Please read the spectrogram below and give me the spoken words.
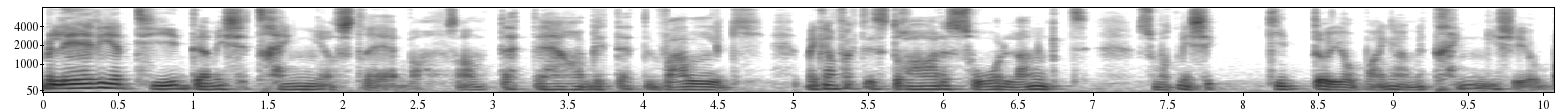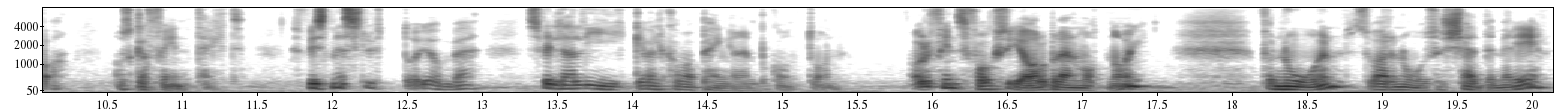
Vi lever i en tid der vi ikke trenger å strebe. Sant? Dette her har blitt et valg. Vi kan faktisk dra det så langt som at vi ikke gidder å jobbe engang. Vi trenger ikke jobbe og skaffe inntekt. Hvis vi slutter å jobbe, så vil det allikevel komme penger inn på kontoen. Og det finnes folk som gjør det på den måten òg. For noen så var det noe som skjedde med dem,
